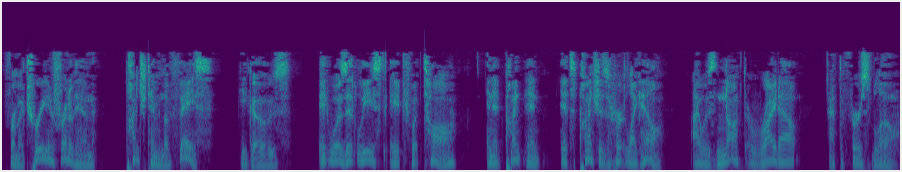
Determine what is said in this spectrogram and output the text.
from a tree in front of him, punched him in the face. He goes, it was at least eight foot tall and it pun- and its punches hurt like hell. I was knocked right out at the first blow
